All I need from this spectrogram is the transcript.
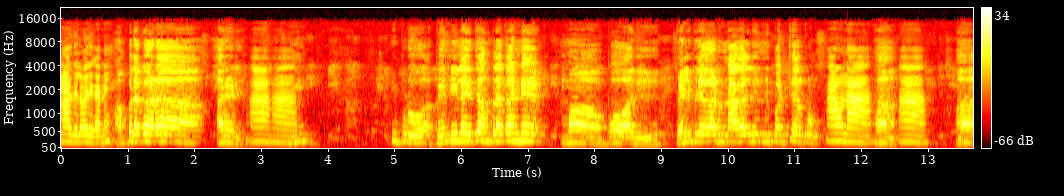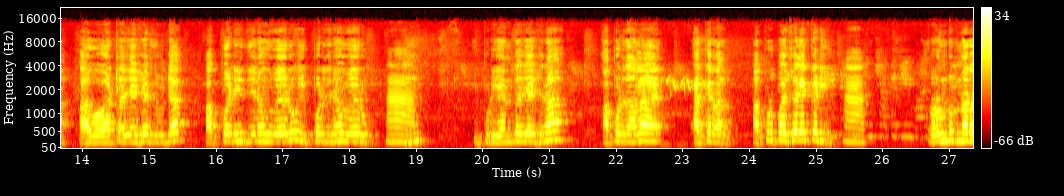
నాకు తెలియదు కానీ. అంపుల కాడ అనేది. ఇప్పుడు పెళ్ళిళ్ళు అయితే అంపుల కాడనే మా పో అది పెళ్ళి పిల్లగాడు నాగలు తిని పత్తి అవునా? అగో అట్లా చేసేది బిడ్డ అప్పటి దినం వేరు ఇప్పటి దినం వేరు. ఇప్పుడు ఎంత చేసినా అప్పుడు దానిలో అక్కర్రాదు. అప్పుడు పైసలు ఎక్కడి? రెండున్నర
